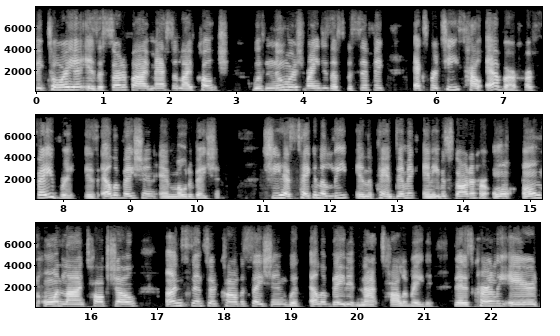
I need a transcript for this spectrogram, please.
Victoria is a certified master life coach with numerous ranges of specific expertise. However, her favorite is elevation and motivation. She has taken a leap in the pandemic and even started her own, own online talk show, Uncensored Conversation with Elevated Not Tolerated, that is currently aired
